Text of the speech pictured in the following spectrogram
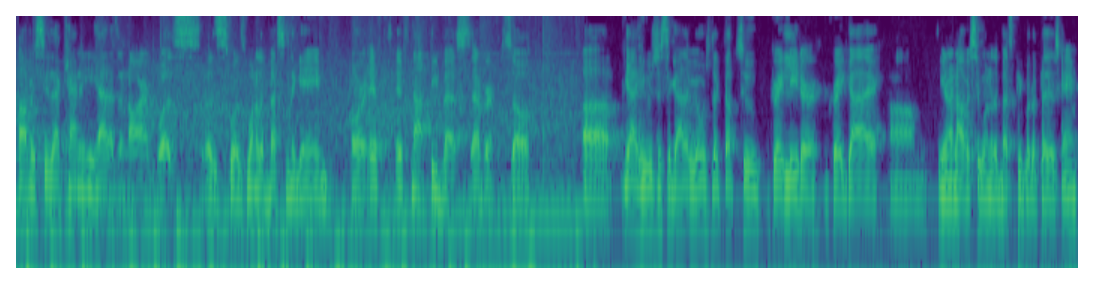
Obviously, that cannon he had as an arm was was was one of the best in the game, or if if not the best ever. So, uh, yeah, he was just a guy that we always looked up to. Great leader, great guy. Um, you know, and obviously one of the best people to play this game.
